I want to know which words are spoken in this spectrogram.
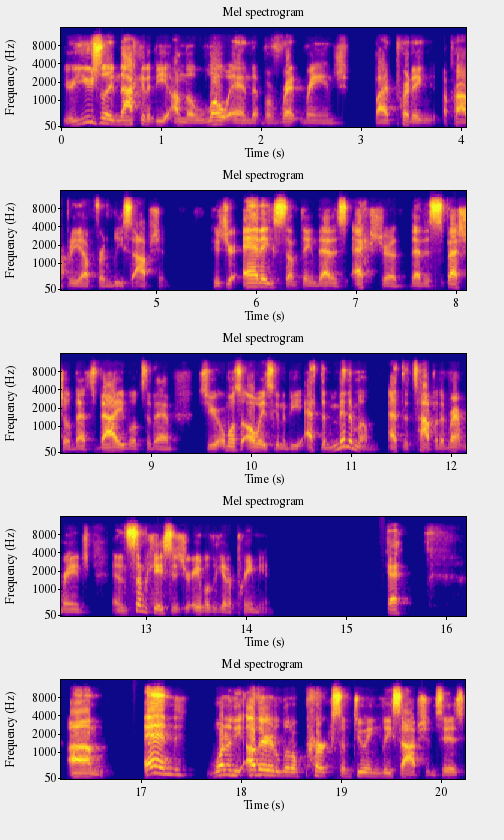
You're usually not going to be on the low end of a rent range by putting a property up for lease option because you're adding something that is extra, that is special, that's valuable to them. So you're almost always going to be at the minimum at the top of the rent range. And in some cases, you're able to get a premium. Okay. Um, and one of the other little perks of doing lease options is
